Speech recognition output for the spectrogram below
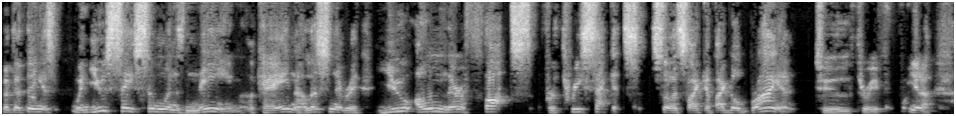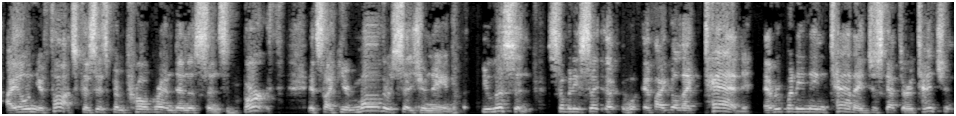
but the thing is, when you say someone's name, okay, now listen, everybody, you own their thoughts for three seconds. So it's like if I go, Brian, two, three, four, you know, I own your thoughts because it's been programmed in a since birth. It's like your mother says your name. You listen. Somebody say that if I go like Ted, everybody named Ted, I just got their attention.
